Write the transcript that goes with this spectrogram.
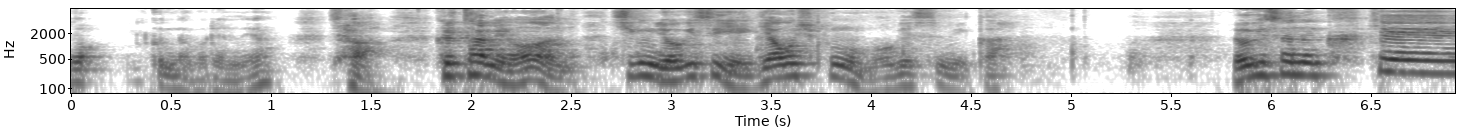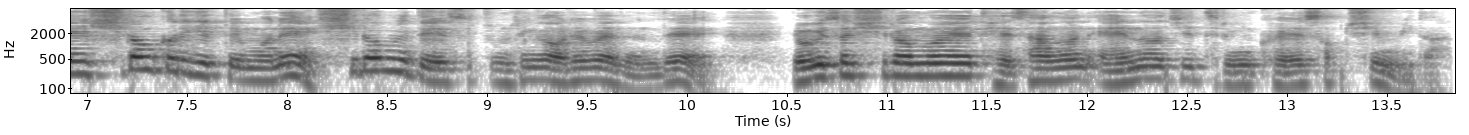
어, 끝나버렸네요. 자, 그렇다면, 지금 여기서 얘기하고 싶은 건 뭐겠습니까? 여기서는 크게 실험거리기 때문에 실험에 대해서 좀 생각을 해봐야 되는데 여기서 실험의 대상은 에너지 드링크의 섭취입니다.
